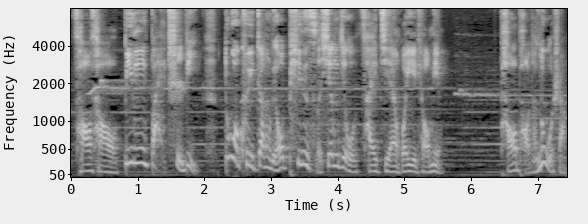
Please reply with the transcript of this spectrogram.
曹操兵败赤壁，多亏张辽拼死相救，才捡回一条命。逃跑的路上，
